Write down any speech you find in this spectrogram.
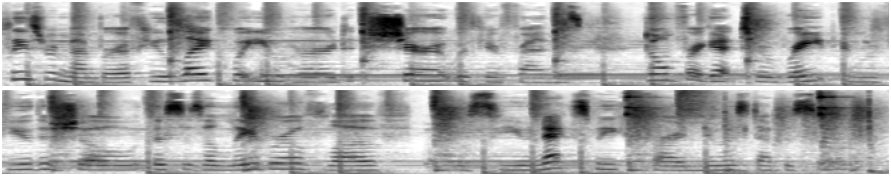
Please remember if you like what you heard, share it with your friends. Don't forget to rate and review the show. This is a labor of love. We'll see you next week for our newest episode.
